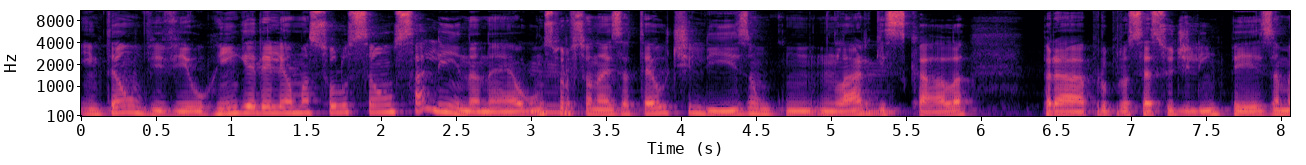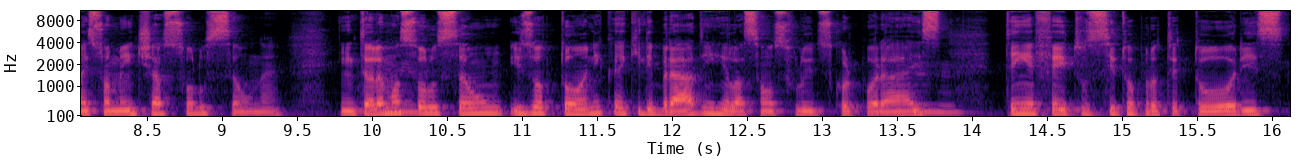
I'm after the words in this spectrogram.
Então, Vivi, o Ringer ele é uma solução salina, né? Alguns profissionais até utilizam com, em larga escala para o pro processo de limpeza, mas somente a solução, né? Então, ela é uma solução isotônica, equilibrada em relação aos fluidos corporais, tem efeitos citoprotetores,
